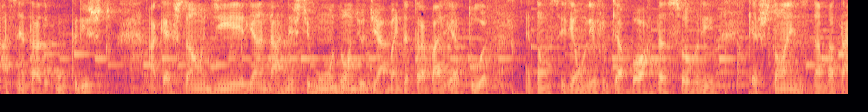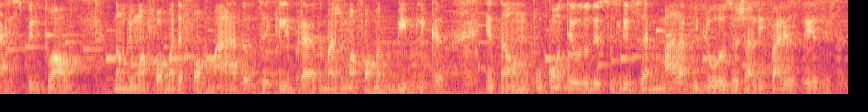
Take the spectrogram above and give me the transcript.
assentado com Cristo a questão de ele andar neste mundo onde o diabo ainda trabalha e atua. Então, seria um livro que aborda sobre questões da batalha espiritual, não de uma forma deformada ou desequilibrada, mas de uma forma bíblica. Então, o conteúdo desses livros é maravilhoso, eu já li várias vezes.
